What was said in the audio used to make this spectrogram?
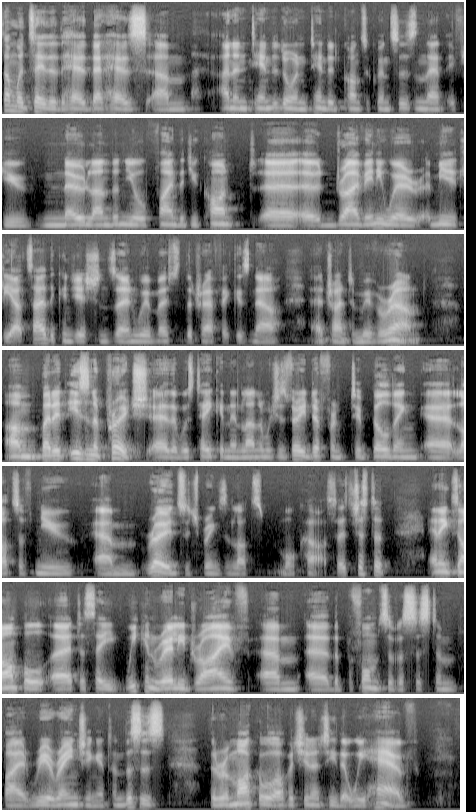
Some would say that that has um, unintended or intended consequences, and that if you know London, you'll find that you can't uh, uh, drive anywhere immediately outside the congestion zone where most of the traffic is now uh, trying to move around. Um, but it is an approach uh, that was taken in London, which is very different to building uh, lots of new um, roads, which brings in lots more cars. So it's just a, an example uh, to say we can really drive um, the performance of a system by rearranging it. And this is the remarkable opportunity that we have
